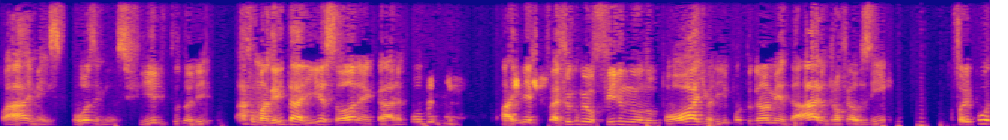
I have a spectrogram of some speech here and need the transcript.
pai, minha esposa, meus filhos, tudo ali. Ah, foi uma gritaria só, né, cara? Pô, aí, aí fui com meu filho no, no pódio ali, pô, uma medalha, um troféuzinho. Eu falei, pô,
